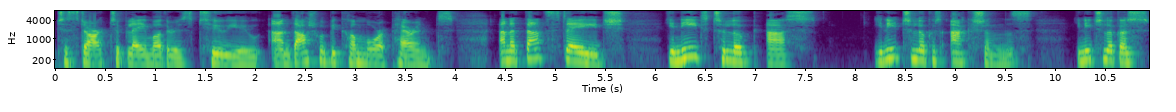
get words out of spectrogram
to start to blame others to you. And that will become more apparent. And at that stage, you need to look at, you need to look at actions. You need to look at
